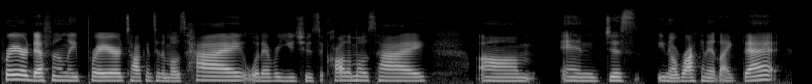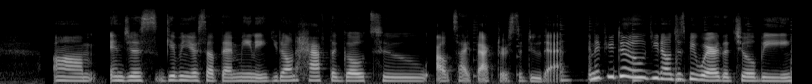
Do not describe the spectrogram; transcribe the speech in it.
Prayer, definitely prayer, talking to the Most High, whatever you choose to call the Most High, um, and just, you know, rocking it like that. Um, and just giving yourself that meaning. You don't have to go to outside factors to do that. And if you do, you know, just beware that you'll be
